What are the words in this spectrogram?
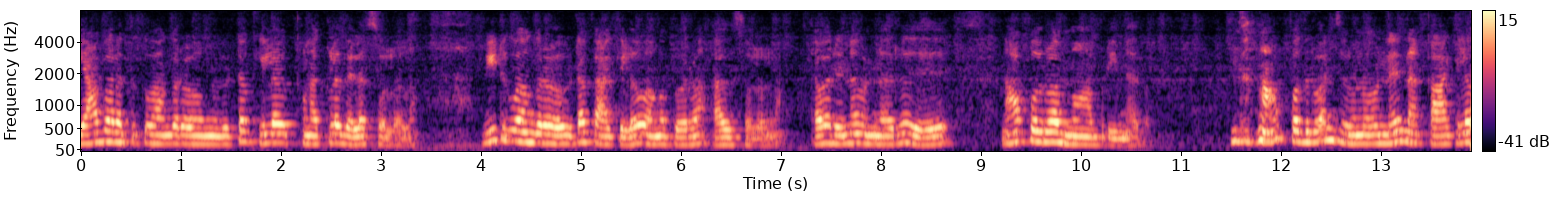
வியாபாரத்துக்கு வாங்குறவங்கக்கிட்ட கிலோ கணக்கில் விலை சொல்லலாம். வீட்டுக்கு வாங்குறவங்ககிட்ட கால் கிலோ வாங்க போகிறோம் அது சொல்லலாம். அவர் என்ன பண்ணார்? நாற்பது ரூபாம்மா அப்படின்னாரு. இந்த நாற்பது ரூபான்னு சொன்னோடனே நான் கால் கிலோ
